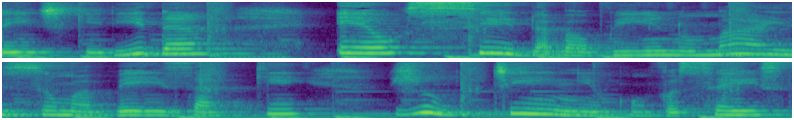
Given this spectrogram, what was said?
Gente querida. Eu, Cida Balbino, mais uma vez aqui juntinho com vocês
